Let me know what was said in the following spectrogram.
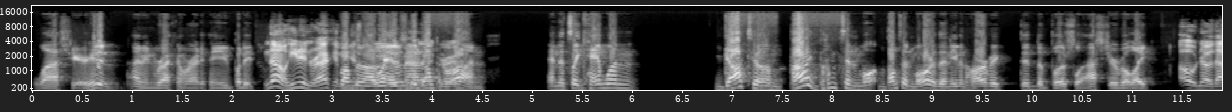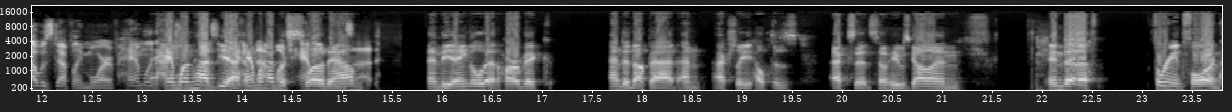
last year. He didn't, I mean, wreck him or anything, but he No, he didn't wreck him. He just him out It was a out of bump the and run, and it's like Hamlin got to him, probably bumped him, bumped him more than even Harvick did to Busch last year. But like Oh no, that was definitely more. If Hamlin Hamlin had- yeah, Hamlin had to slow down. and the angle that Harvick ended up at and actually helped his exit. So he was going into three and four, and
